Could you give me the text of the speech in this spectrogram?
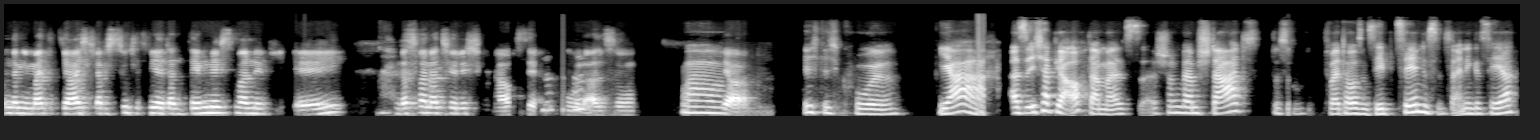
Und dann gemeint hat, ja, ich glaube, ich suche jetzt wieder dann demnächst mal eine VA. Und das war natürlich schon auch sehr cool. Also, wow. Ja. Richtig cool. Ja, also ich habe ja auch damals äh, schon beim Start, das 2017, das ist jetzt einiges her,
